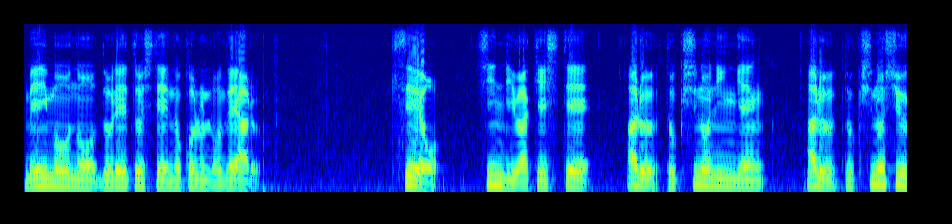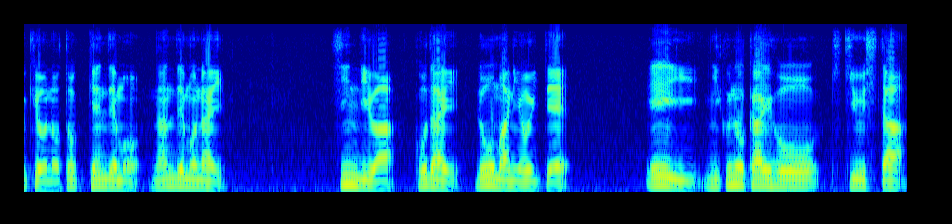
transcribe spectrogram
名門の奴隷として残るのである。規制を、真理は決してある特殊の人間、ある特殊の宗教の特権でも何でもない。真理は古代ローマにおいて、鋭意肉の解放を希求した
